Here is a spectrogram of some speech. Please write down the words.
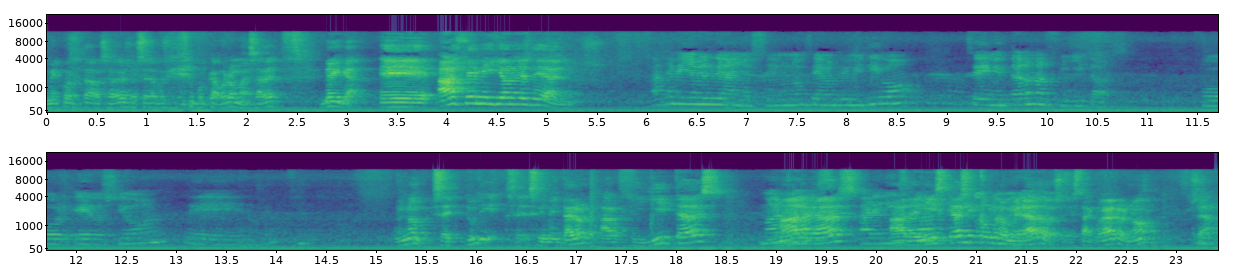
me he cortado, ¿sabes? O sea, porque poca broma, ¿sabes? Venga, eh, hace millones de años. Hace millones de años, en un océano primitivo, se inventaron arcillitas por erosión No, no, se, se, inventaron arcillitas, Margas, margas, areniscas areniscas y conglomerados, está claro, ¿no? O sea,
